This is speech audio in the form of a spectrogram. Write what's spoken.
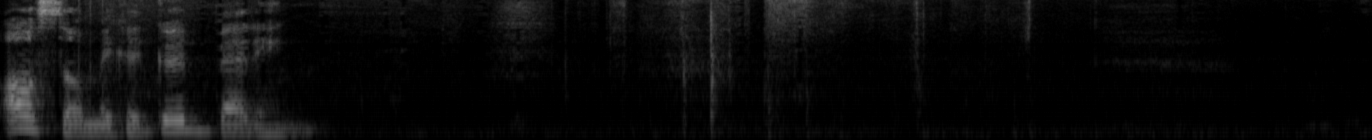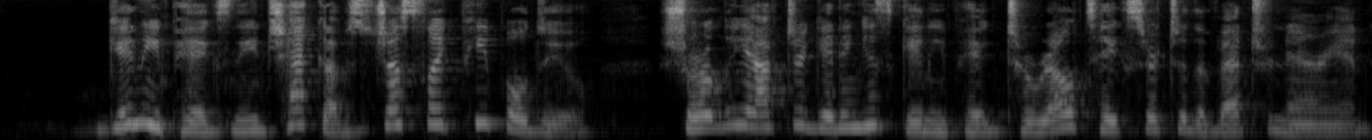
also make a good bedding. Guinea pigs need checkups just like people do. Shortly after getting his guinea pig, Terrell takes her to the veterinarian.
